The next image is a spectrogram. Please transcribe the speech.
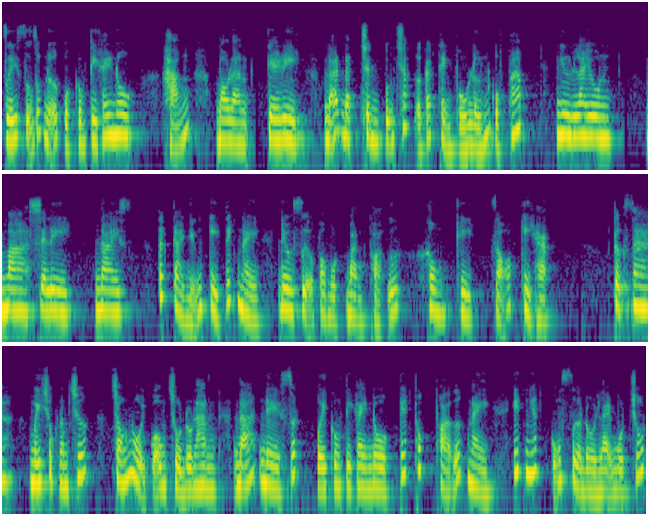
dưới sự giúp đỡ của công ty Gaino, hãng Baulan Guerre đã đặt chân vững chắc ở các thành phố lớn của Pháp như Lyon, Marseille, Nice, tất cả những kỳ tích này đều dựa vào một bản thỏa ước không kỳ rõ kỳ hạn. Thực ra, mấy chục năm trước, cháu nội của ông chủ Dolan đã đề xuất với công ty Gaino kết thúc thỏa ước này, ít nhất cũng sửa đổi lại một chút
